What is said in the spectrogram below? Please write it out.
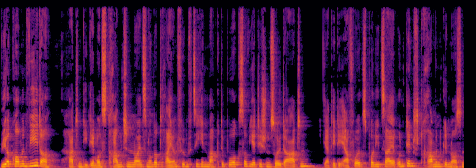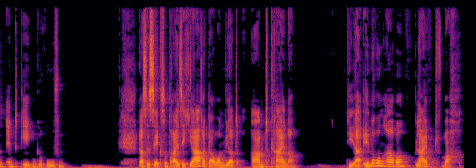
Wir kommen wieder, hatten die Demonstranten 1953 in Magdeburg sowjetischen Soldaten, der DDR-Volkspolizei und den strammen Genossen entgegengerufen. Dass es 36 Jahre dauern wird, ahnt keiner. Die Erinnerung aber bleibt wach.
